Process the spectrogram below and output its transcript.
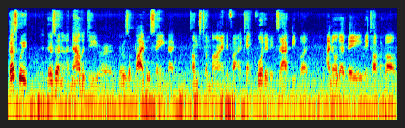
best way, there's an analogy or there was a Bible saying that comes to mind. If I, I can't quote it exactly, but I know that they, they talk about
